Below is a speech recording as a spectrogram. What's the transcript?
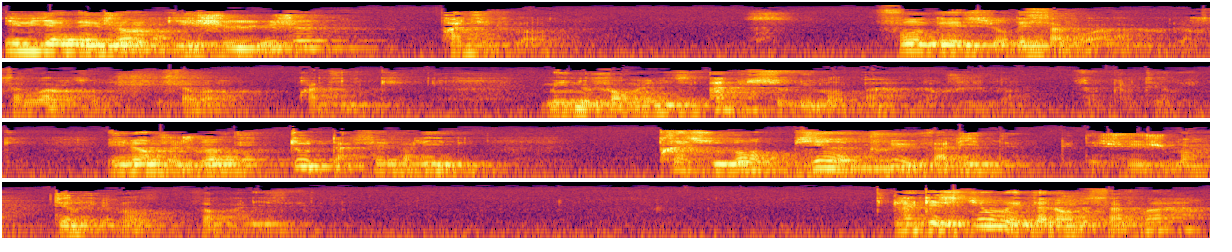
Il y a des gens qui jugent, pratiquement, fondés sur des savoirs, leurs savoirs sont des savoirs pratiques, mais ils ne formalisent absolument pas leur jugement sur le plan théorique. Et leur jugement est tout à fait valide, très souvent bien plus valide que des jugements théoriquement formalisés. La question est alors de savoir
